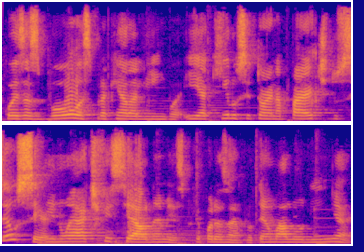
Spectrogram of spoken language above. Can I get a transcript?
coisas boas para aquela língua e aquilo se torna parte do seu ser. E não é artificial, né, Miss? Porque, por exemplo, tem uma aluninha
